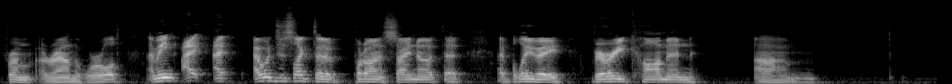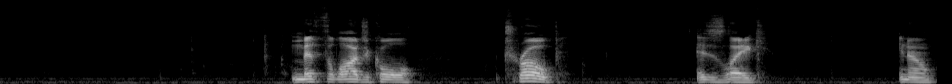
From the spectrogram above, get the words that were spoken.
from around the world. I mean, I, I, I would just like to put on a side note that I believe a very common um, mythological trope is like you know,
